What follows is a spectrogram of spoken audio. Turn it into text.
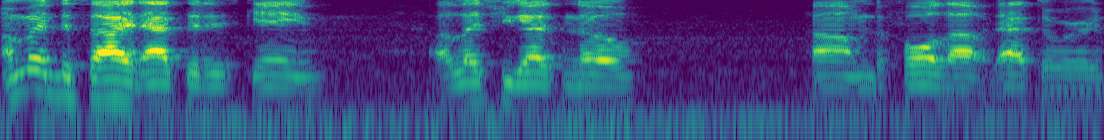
I'm gonna decide after this game. I'll let you guys know um, the fallout afterward.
